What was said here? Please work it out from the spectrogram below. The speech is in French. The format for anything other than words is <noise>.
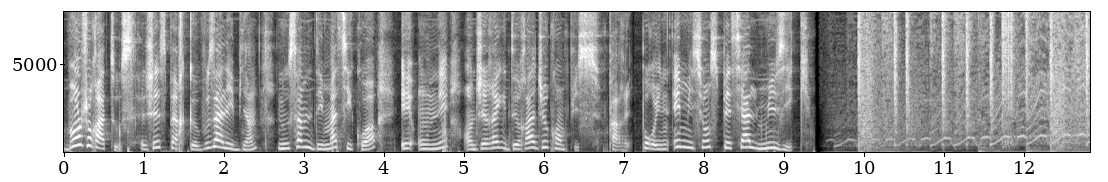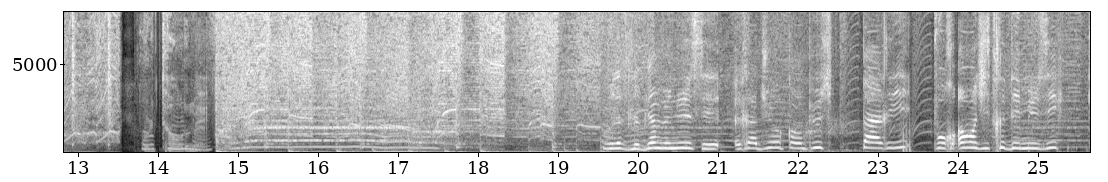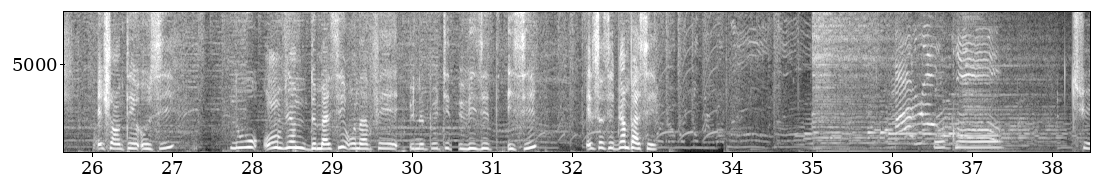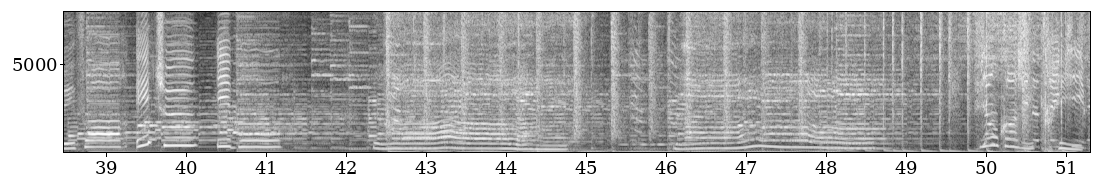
Bonjour à tous, j'espère que vous allez bien. Nous sommes des Massicois et on est en direct de Radio Campus Paris pour une émission spéciale musique. Vous êtes le bienvenu, c'est Radio Campus Paris pour enregistrer des musiques et chanter aussi. Nous, on vient de Massy, on a fait une petite visite ici et ça s'est bien passé. Tu es fort et tu es beau. Viens quand j'écris.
